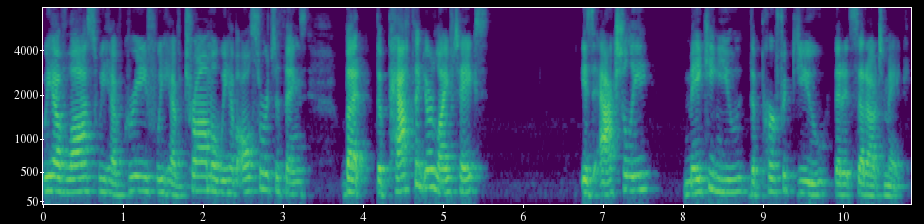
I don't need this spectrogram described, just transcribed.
We have loss, we have grief, we have trauma, we have all sorts of things. But the path that your life takes is actually making you the perfect you that it set out to make.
